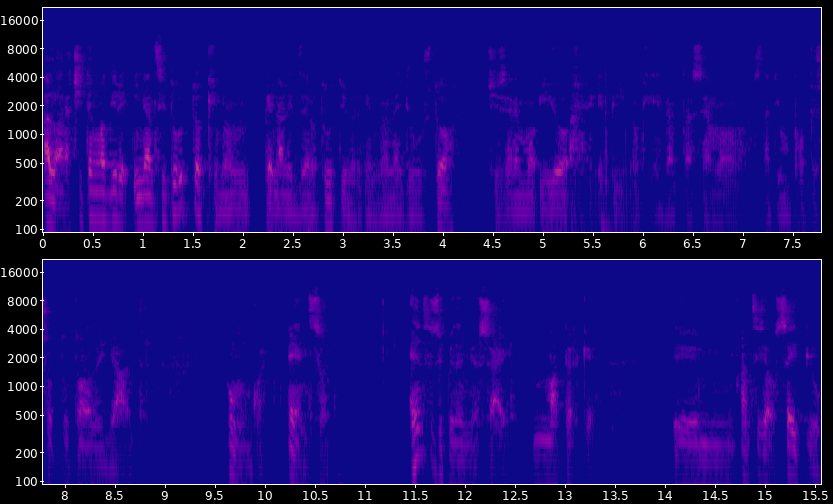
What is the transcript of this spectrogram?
Allora, ci tengo a dire innanzitutto che non penalizzerò tutti perché non è giusto. Ci saremmo io e Pino, che in realtà siamo stati un po' più sottotono degli altri. Comunque, Enzo. Enzo si prende il mio 6, ma perché? Ehm, anzi, siamo 6 più.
